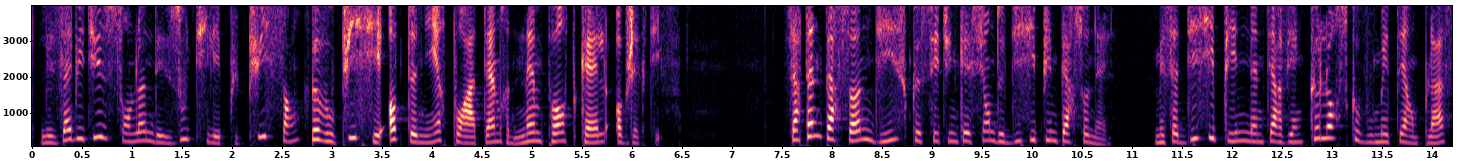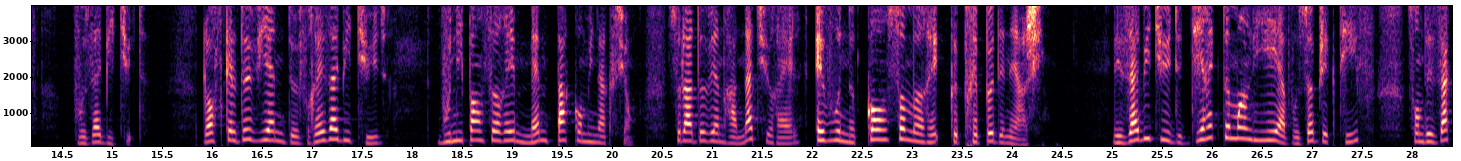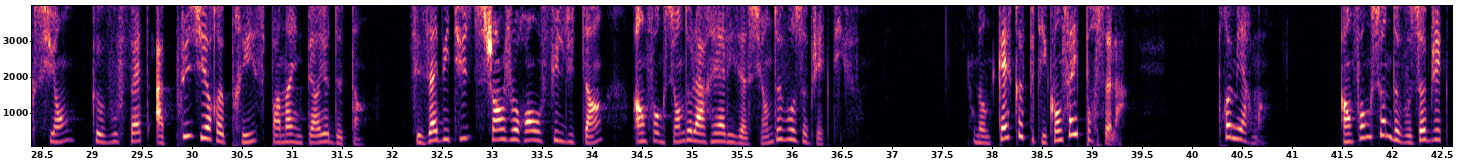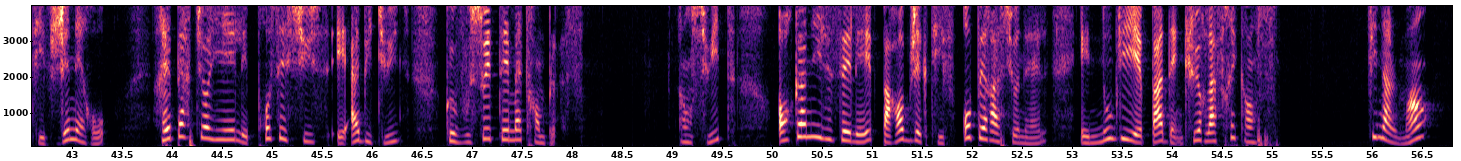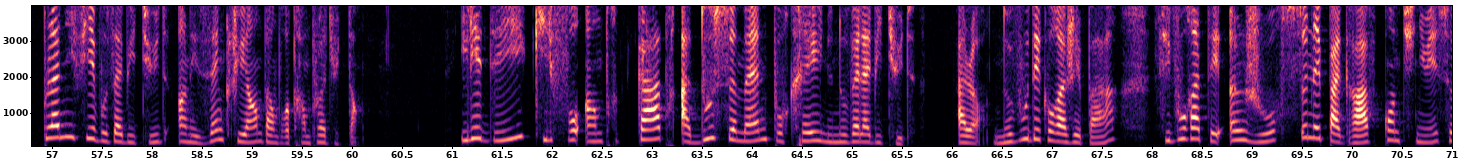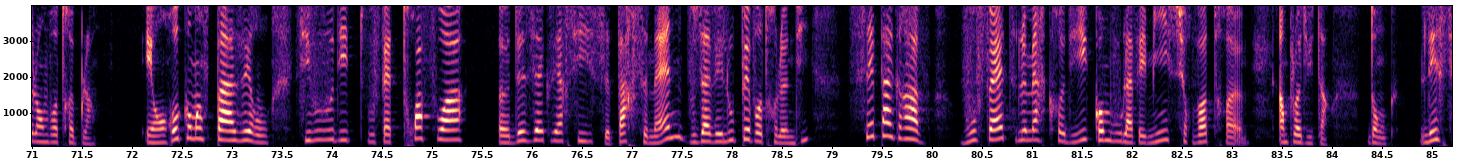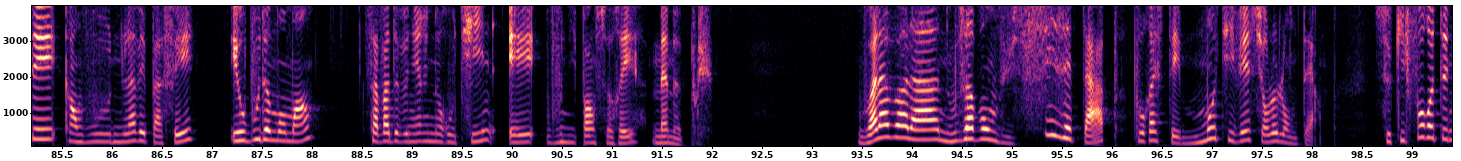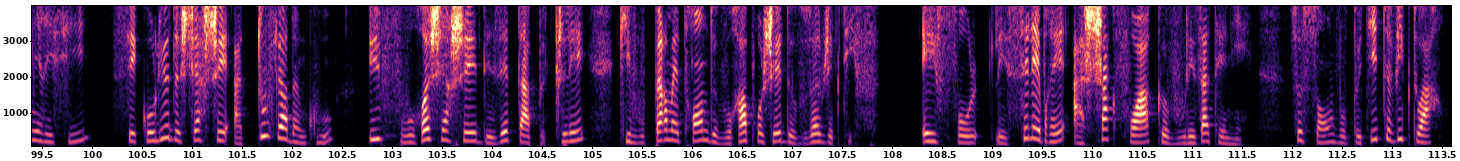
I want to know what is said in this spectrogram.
Les habitudes sont l'un des outils les plus puissants que vous puissiez obtenir pour atteindre n'importe quel objectif. Certaines personnes disent que c'est une question de discipline personnelle, mais cette discipline n'intervient que lorsque vous mettez en place vos habitudes. Lorsqu'elles deviennent de vraies habitudes, vous n'y penserez même pas comme une action. Cela deviendra naturel et vous ne consommerez que très peu d'énergie. Les habitudes directement liées à vos objectifs sont des actions que vous faites à plusieurs reprises pendant une période de temps. Ces habitudes changeront au fil du temps en fonction de la réalisation de vos objectifs. Donc quelques petits conseils pour cela. Premièrement, En fonction de vos objectifs généraux, répertoriez les processus et habitudes que vous souhaitez mettre en place. Ensuite, organisez-les par objectif opérationnel et n'oubliez pas d'inclure la fréquence. Finalement, planifiez vos habitudes en les incluant dans votre emploi du temps. Il est dit qu'il faut entre 4 à 12 semaines pour créer une nouvelle habitude. Alors, ne vous découragez pas, si vous ratez un jour, ce n'est pas grave, continuez selon votre plan. Et on recommence pas à zéro. Si vous vous dites vous faites trois fois euh, deux exercices par semaine, vous avez loupé votre lundi, c'est pas grave. Vous faites le mercredi comme vous l'avez mis sur votre euh, emploi du temps. Donc, laissez quand vous ne l'avez pas fait et au bout d'un moment, ça va devenir une routine et vous n'y penserez même plus. Voilà, voilà, nous avons vu six étapes pour rester motivé sur le long terme. Ce qu'il faut retenir ici, c'est qu'au lieu de chercher à tout faire d'un coup, il faut rechercher des étapes clés qui vous permettront de vous rapprocher de vos objectifs. Et il faut les célébrer à chaque fois que vous les atteignez. Ce sont vos petites victoires.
